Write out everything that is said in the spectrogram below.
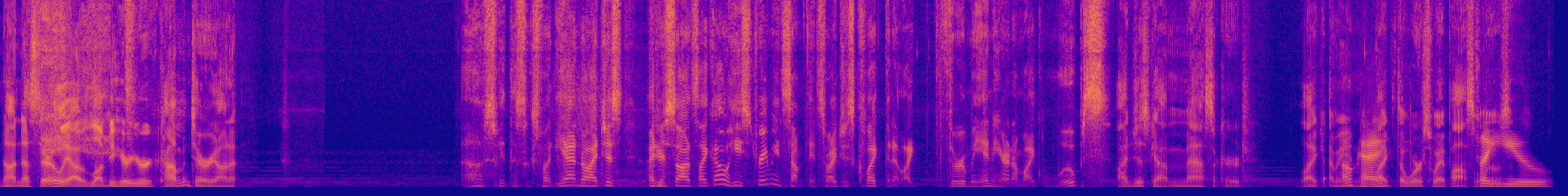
not necessarily. I would love to hear your commentary on it. Oh, sweet. This looks fun. Yeah. No, I just I just saw it's like oh he's streaming something, so I just clicked and it like threw me in here, and I'm like whoops. I just got massacred. Like I mean, Okay. like the worst way possible. So It was- you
